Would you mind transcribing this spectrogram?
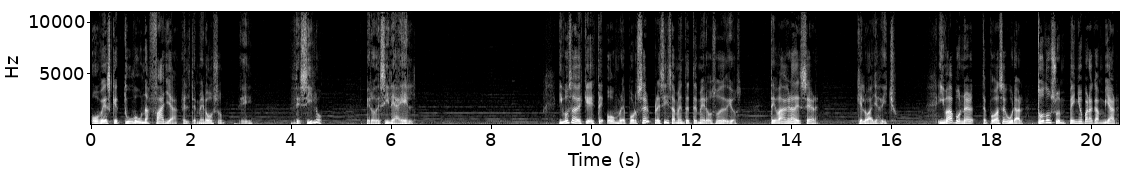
o ves que tuvo una falla el temeroso, ¿sí? decilo, pero decile a él. Y vos sabés que este hombre, por ser precisamente temeroso de Dios, te va a agradecer que lo hayas dicho. Y va a poner, te puedo asegurar, todo su empeño para cambiar.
